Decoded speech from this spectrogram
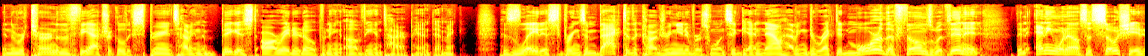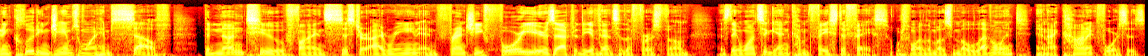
in the return of the theatrical experience, having the biggest R rated opening of the entire pandemic. His latest brings him back to the Conjuring universe once again, now having directed more of the films within it than anyone else associated, including James Wan himself. The Nun 2 finds Sister Irene and Frenchie four years after the events of the first film as they once again come face to face with one of the most malevolent and iconic forces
